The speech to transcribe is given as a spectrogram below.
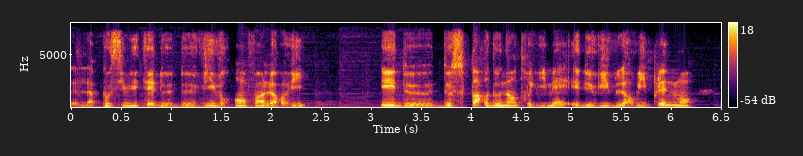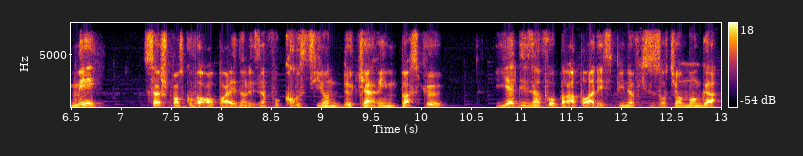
la, possibilité de, de, vivre enfin leur vie et de, de se pardonner entre guillemets et de vivre leur vie pleinement. Mais ça, je pense qu'on va en parler dans les infos croustillantes de Karim parce que il y a des infos par rapport à des spin-offs qui sont sortis en manga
